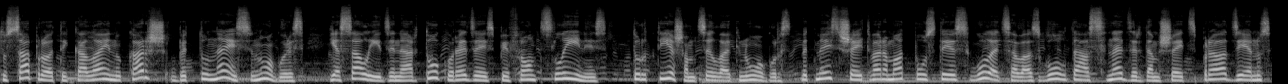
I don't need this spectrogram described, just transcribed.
Tu saproti, ka lai nu karš, bet tu neesi noguris, ja salīdzini ar to, ko redzējis pie frontes līnijas. Tur tiešām cilvēki noguris, bet mēs šeit varam atpūsties, gulēt savās gultās, nedzirdam šeit sprādzienus,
